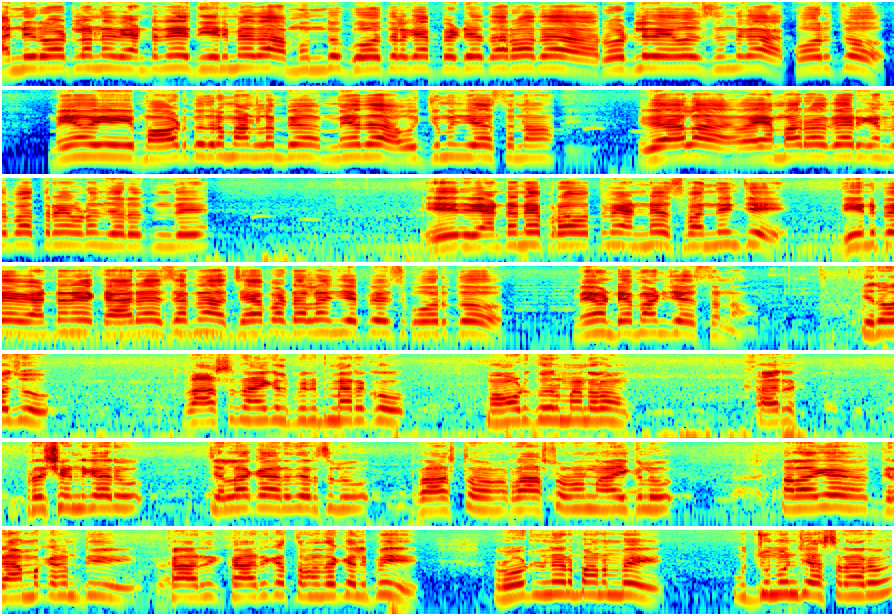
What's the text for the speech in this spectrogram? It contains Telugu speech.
అన్ని రోడ్లను వెంటనే దీని మీద ముందు గోతులు కప్పెట్టి తర్వాత రోడ్లు వేయవలసిందిగా కోరుతూ మేము ఈ మామిడికుదురు మండలం మీద ఉద్యమం చేస్తున్నాం. ఈవేళ ఎంఆర్ఓ గారికి ఇంత పత్రం ఇవ్వడం జరుగుతుంది. ఇది వెంటనే ప్రభుత్వం వెంటనే స్పందించి దీనిపై వెంటనే కార్యాచరణ చేపట్టాలని చెప్పేసి కోరుతూ మేము డిమాండ్ చేస్తున్నాం. ఈరోజు రాష్ట్ర నాయకుల పిలుపు మేరకు మామిడికూరు మండలం కార్య ప్రెసిడెంట్ గారు జిల్లా కార్యదర్శులు రాష్ట్ర రాష్ట్రంలో నాయకులు అలాగే గ్రామ కమిటీ కార్య కార్యకర్తలంతా కలిపి రోడ్ల నిర్మాణంపై ఉద్యమం చేస్తున్నారు.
